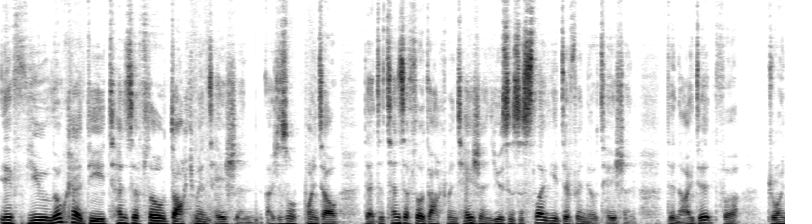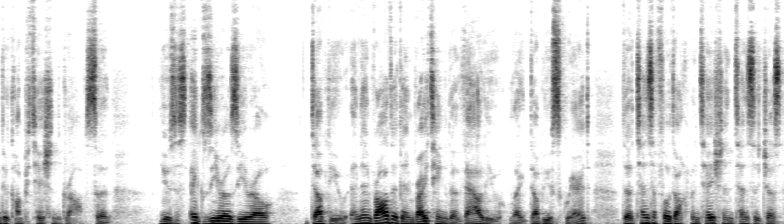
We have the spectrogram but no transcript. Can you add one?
If you look at the TensorFlow documentation, I just want to point out that the TensorFlow documentation uses a slightly different notation than I did for drawing the computation graph. So it uses x00, w, and then rather than writing the value like w squared, the TensorFlow documentation tends to just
